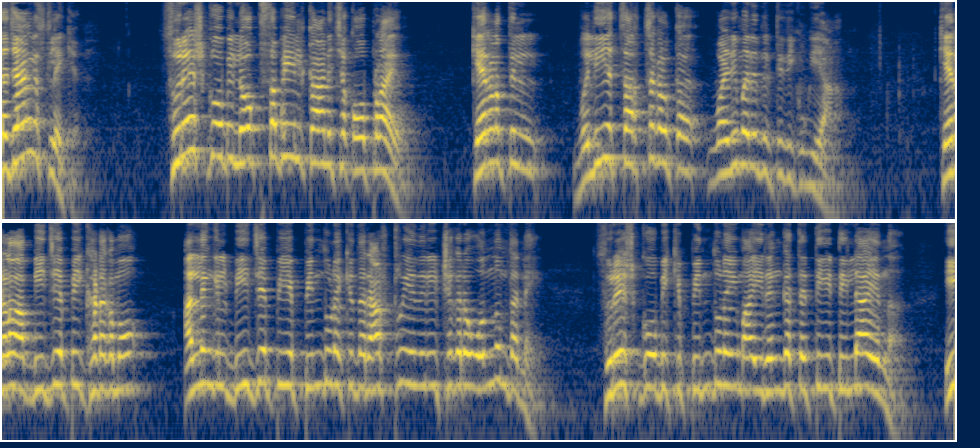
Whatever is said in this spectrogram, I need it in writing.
ദ ജേർണലിസ്റ്റിലേക്ക് സുരേഷ് ഗോപി ലോക്സഭയിൽ കാണിച്ച കോപ്രായം കേരളത്തിൽ വലിയ ചർച്ചകൾക്ക് വഴിമരുന്നിട്ടിരിക്കുകയാണ്. കേരള ബി ജെ പി ഘടകമോ അല്ലെങ്കിൽ ബി ജെ പിയെ പിന്തുണയ്ക്കുന്ന രാഷ്ട്രീയ നിരീക്ഷകരോ ഒന്നും തന്നെ സുരേഷ് ഗോപിക്ക് പിന്തുണയുമായി രംഗത്തെത്തിയിട്ടില്ല എന്ന് ഈ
